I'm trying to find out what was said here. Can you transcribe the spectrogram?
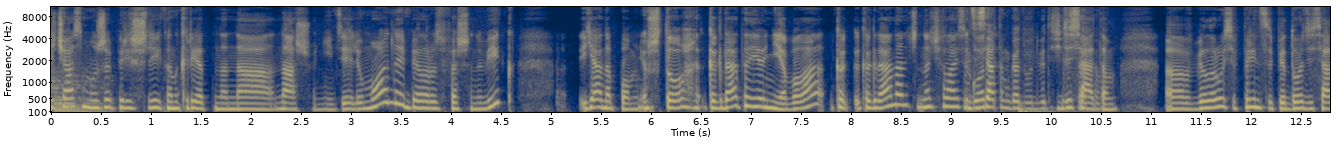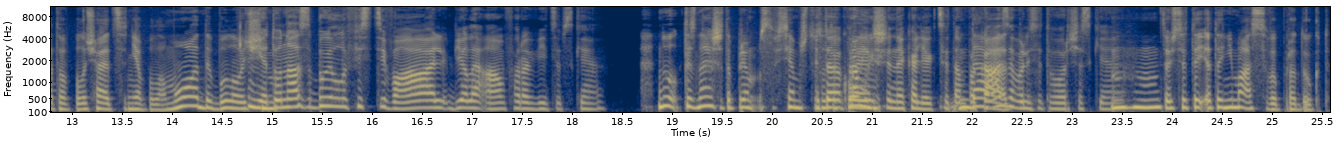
Сейчас мы уже перешли конкретно на нашу неделю моды, Беларусь Fashion Week. Я напомню, что когда-то ее не было. Когда она нач- началась? В Год? 2010 году, в В 2010. 2010. Э, В Беларуси, в принципе, до 10 получается, не было моды, было очень... Нет, у нас был фестиваль «Белая амфора» в Витебске. Ну, ты знаешь, это прям совсем что-то Это такое... промышленные коллекции, там Да. показывались и творческие. Мгм. То есть это, это не массовый продукт.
